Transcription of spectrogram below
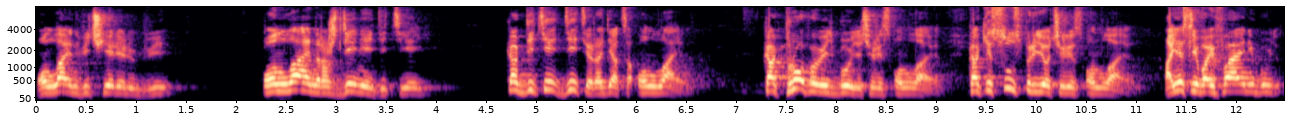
онлайн вечеря любви, онлайн рождение детей. Как детей, дети родятся онлайн. Как проповедь будет через онлайн. Как Иисус придет через онлайн. А если Wi-Fi не будет?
